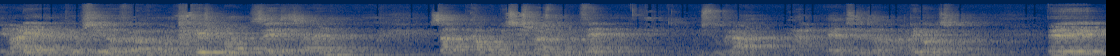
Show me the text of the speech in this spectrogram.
Det var det. Det var sikkert 40 kroner. Mand. Så sådan. Så kommer vi til spørgsmål nummer 5. Hvis du er klar. Ja, jeg er altid klar. Det er godt. Øh,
